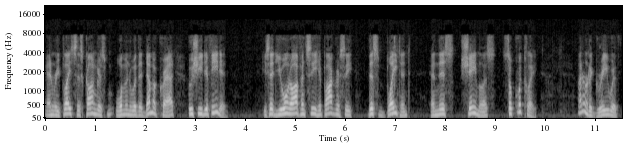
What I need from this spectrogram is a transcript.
and replace this congresswoman with a Democrat who she defeated. He said, you won't often see hypocrisy this blatant and this shameless so quickly. I don't agree with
